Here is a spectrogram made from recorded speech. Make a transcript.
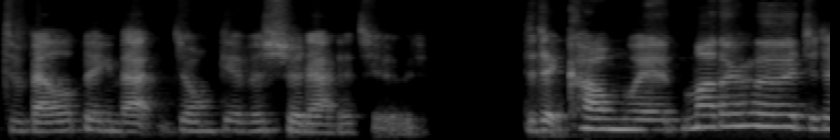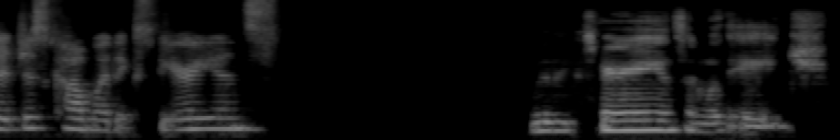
developing that don't give a shit attitude? Did it come with motherhood? Did it just come with experience? with experience and with age.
